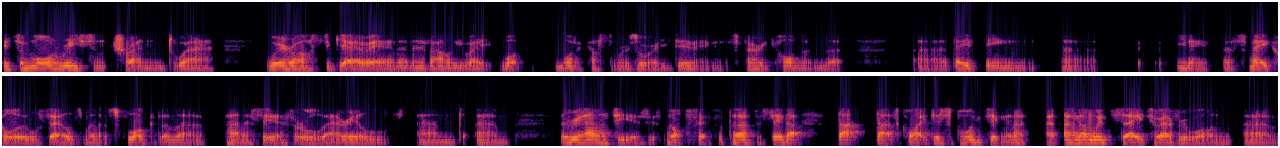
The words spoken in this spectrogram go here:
it's a more recent trend where we're asked to go in and evaluate what what a customer is already doing. It's very common that uh, they've been, uh, you know, a snake oil salesman has flogged them a panacea for all their ills, and um, the reality is it's not fit for purpose. So that that that's quite disappointing. And I and I would say to everyone um,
